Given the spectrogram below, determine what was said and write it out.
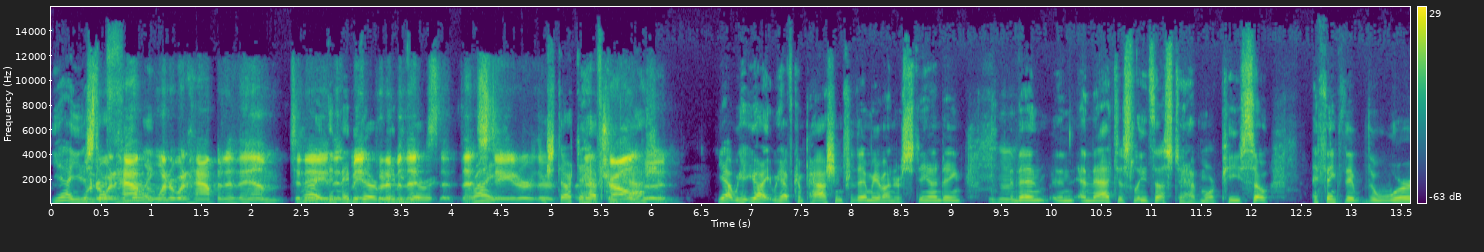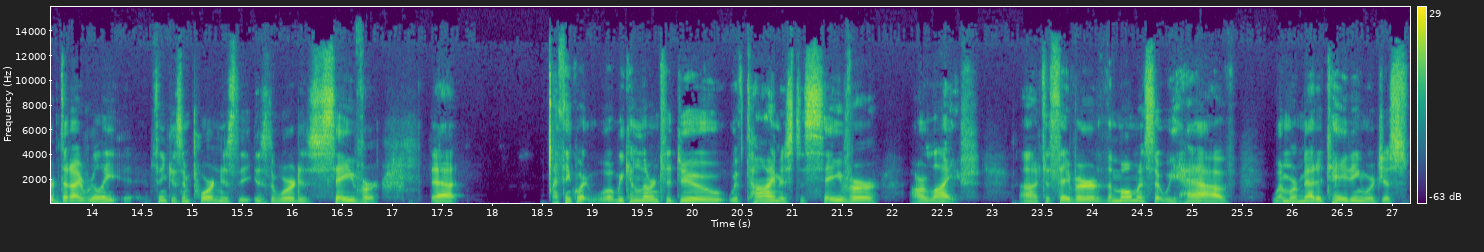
yeah, you just wonder what happened. feeling- Wonder what happened to them today Right, that maybe made, they're- put them in that, that, that right. state or their, start to their have compassion. childhood. Yeah, we, right. We have compassion for them. We have understanding. Mhm. and then and, and that just leads us to have more peace so i think the, the word that i really think is important is the is the word is savor that i think what, what we can learn to do with time is to savor our life uh, to savor the moments that we have when we're meditating we're just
